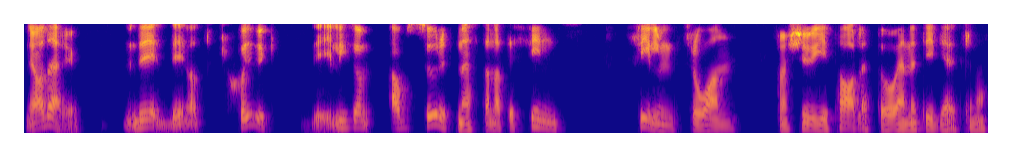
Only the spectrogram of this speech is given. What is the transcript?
ja det är det ju. Det, det är något sjukt. Det är liksom absurt nästan att det finns film från, från 20-talet och ännu tidigare till och med.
